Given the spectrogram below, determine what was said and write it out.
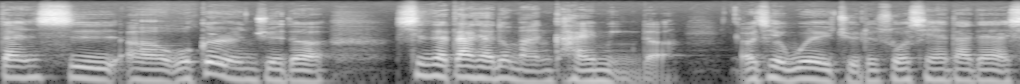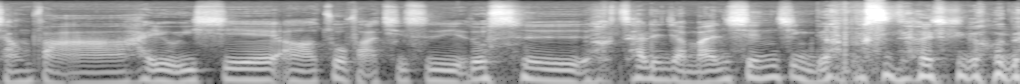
但是呃，我个人觉得现在大家都蛮开明的，而且我也觉得说现在大家的想法啊，还有一些啊做法，其实也都是差点讲蛮先进的，不是这样形容的，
